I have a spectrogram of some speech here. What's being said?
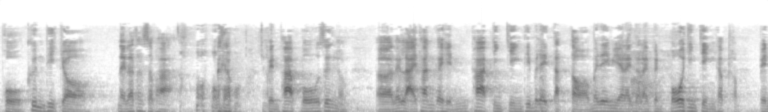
โผล่ขึ้นที่จอในรัฐสภานะครับเป็นภาพโป๊ซึ่งเอ่อ หลายๆท่านก็เห็นภาพจริง ๆ ที่ไม่ได้ตัดต่อไม่ได้มีอะไรต่ออะไรเป็นโป๊จริง ๆ ครับ เป็น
